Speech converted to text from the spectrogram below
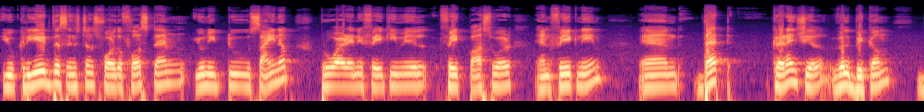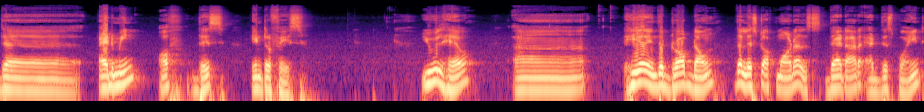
you create this instance for the first time you need to sign up provide any fake email fake password and fake name. And that credential will become the admin of this interface. You will have uh, here in the drop down the list of models that are at this point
